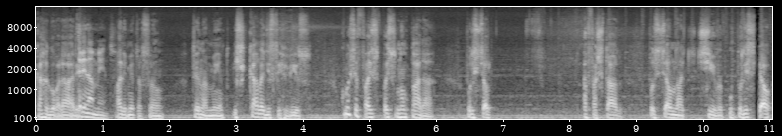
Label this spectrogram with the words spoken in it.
carga horária, treinamento, alimentação, treinamento, escala de serviço. Como é que você faz isso para isso não parar? Policial afastado, policial nativa, o policial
